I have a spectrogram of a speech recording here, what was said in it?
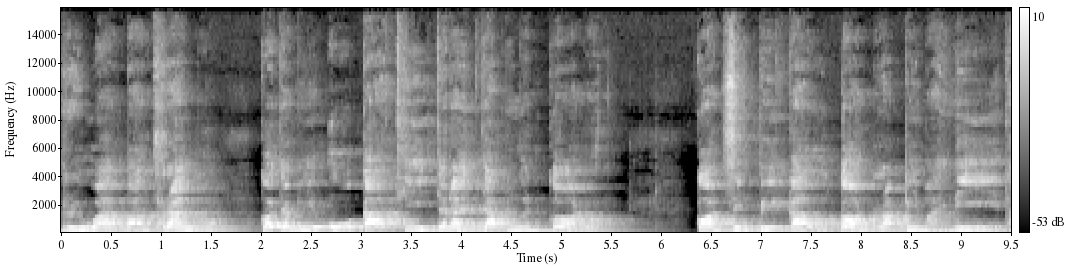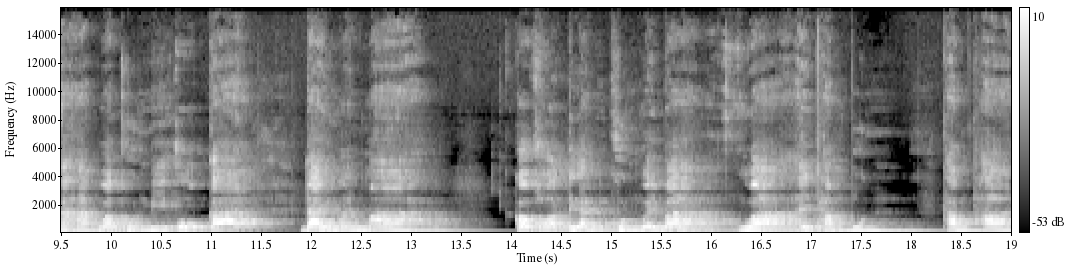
หรือว่าบางครั้ง ก็จะมีโอกาสที่จะได้จับเงินก้อน ก่อนสิ้นปีเก่าต้อนรับปีใหม่นี้ ถ้าหากว่าคุณมีโอกาสได้เงินมา ก็ขอเตือนคุณไว้บ้าง ว่าให้ทำบุญทำทาน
